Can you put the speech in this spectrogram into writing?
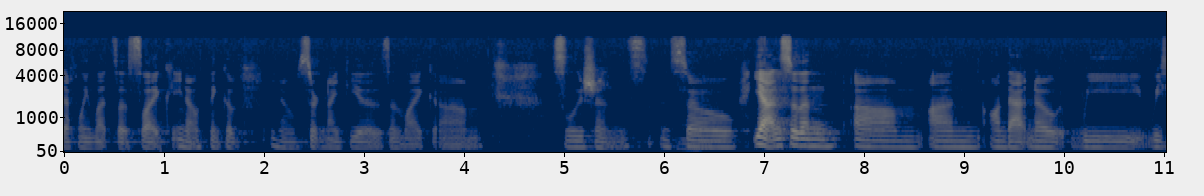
definitely lets us like, you know, think of, you know, certain ideas and like, um, solutions. And so, yeah, and so then, um, on, on that note, we, we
